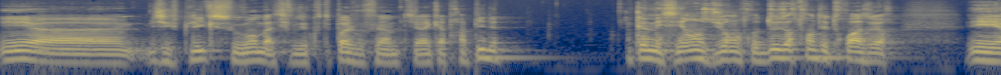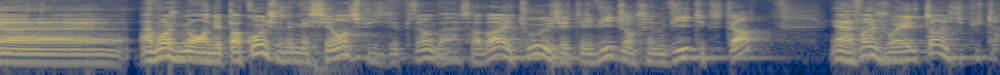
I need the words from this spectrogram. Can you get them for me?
Et euh, j'explique souvent, bah, si vous écoutez pas, je vous fais un petit récap rapide, que mes séances durent entre 2h30 et 3h. Et euh, avant, je me rendais pas compte, je faisais mes séances, puis je disais, putain, bah ça va et tout, j'étais vite, j'enchaîne vite, etc. Et à la fin, je voyais le temps, je dis, putain,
